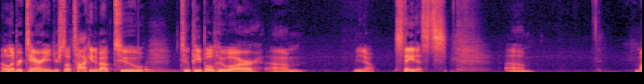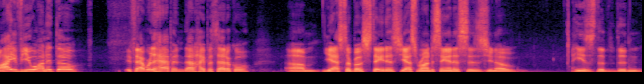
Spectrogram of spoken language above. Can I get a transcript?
a libertarian. You're still talking about two two people who are, um, you know, statists. Um, my view on it, though, if that were to happen, that hypothetical, um, yes, they're both statists. Yes, Ron DeSantis is, you know, he's the the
